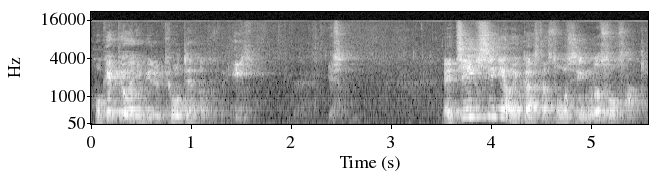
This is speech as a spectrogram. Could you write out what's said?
法華経に見る経典とと意義え地域資源を生かしたソーシングの操作権。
